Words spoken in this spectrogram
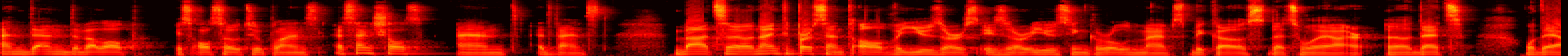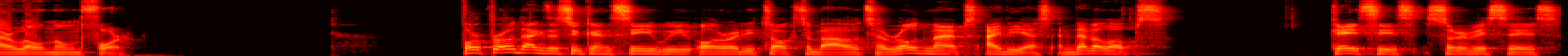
and then develop is also two plans, essentials and advanced but 90% uh, of the users is are using roadmaps because that's where uh, that's what they are well known for. For products, as you can see, we already talked about uh, roadmaps, ideas and develops, cases, services,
